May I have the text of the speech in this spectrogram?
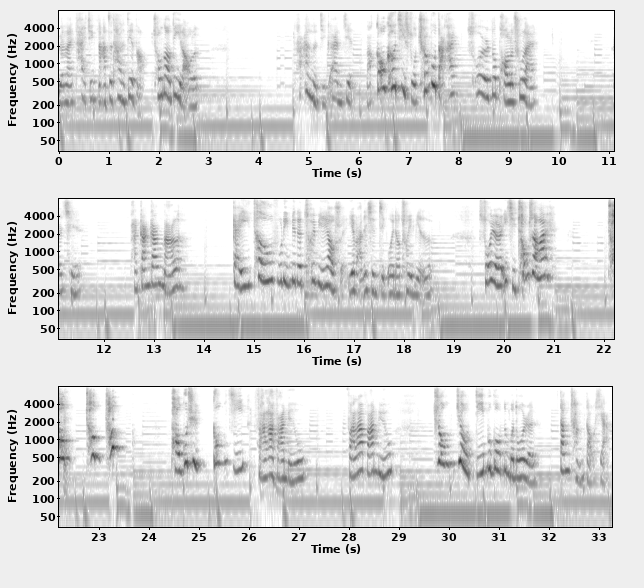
原来他已经拿着他的电脑冲到地牢了。他按了几个按键，把高科技锁全部打开，所有人都跑了出来。而且，他刚刚拿了。盖伊特务服里面的催眠药水也把那些警卫都催眠了，所有人一起冲上来，冲冲冲，跑过去攻击法拉法女巫。法拉法女巫终究敌不过那么多人，当场倒下。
